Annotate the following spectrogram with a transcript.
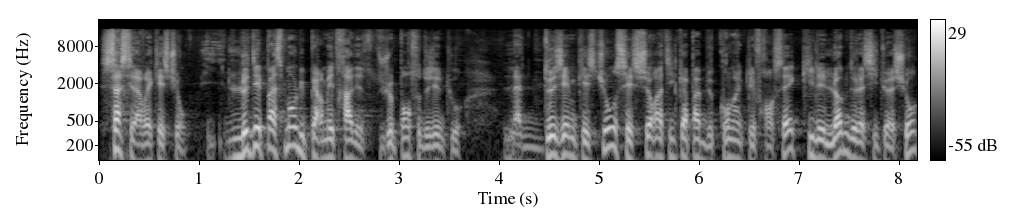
Ça, c'est la vraie question. Le dépassement lui permettra d'être, je pense, au deuxième tour. La deuxième question, c'est sera-t-il capable de convaincre les Français qu'il est l'homme de la situation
